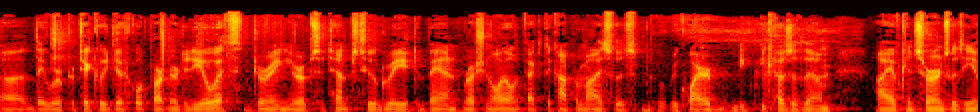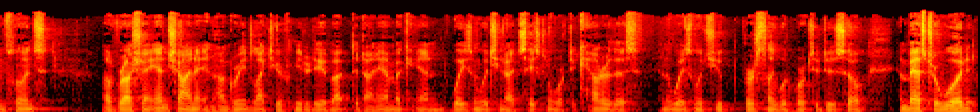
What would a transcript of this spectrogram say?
Uh, they were a particularly difficult partner to deal with during Europe's attempts to agree to ban Russian oil. In fact, the compromise was required be- because of them. I have concerns with the influence of Russia and China and Hungary. I'd like to hear from you today about the dynamic and ways in which the United States can work to counter this and the ways in which you personally would work to do so. Ambassador Wood,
